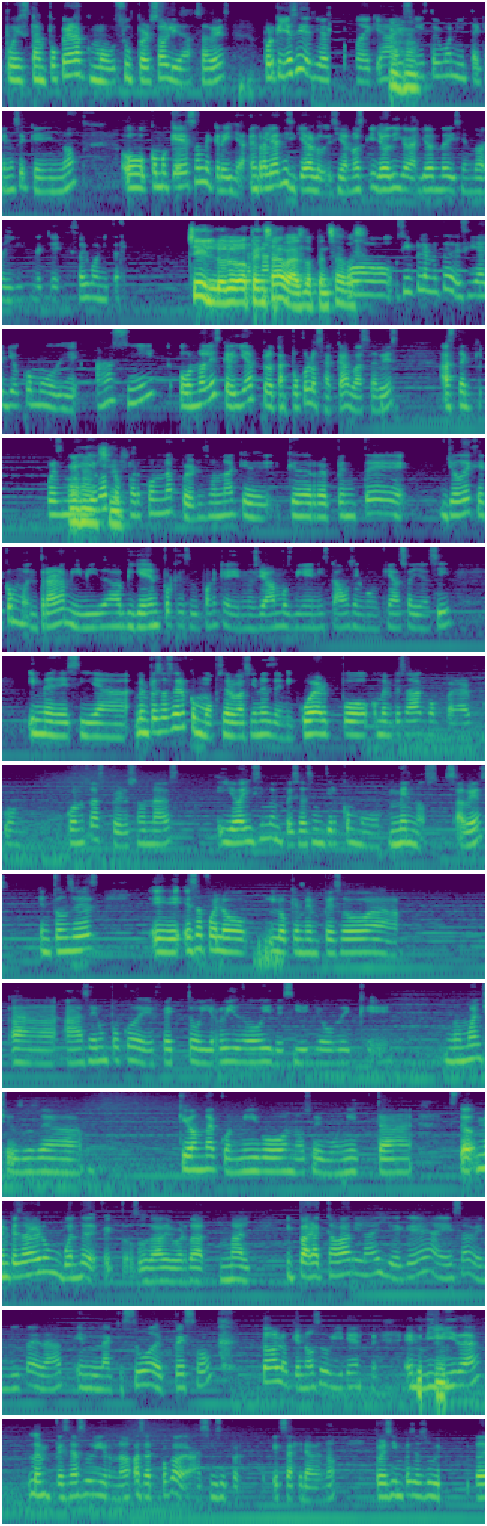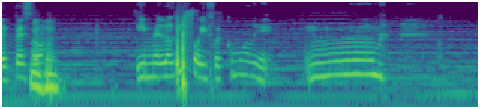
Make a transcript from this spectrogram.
pues tampoco era como súper sólida, ¿sabes? Porque yo sí decía como de que, ay, sí, estoy bonita, que no sé qué, ¿no? O como que eso me creía. En realidad ni siquiera lo decía, no es que yo diga, yo ando diciendo ahí de que soy bonita. Sí, lo, lo pensabas, lo pensabas. O simplemente decía yo como de, ah, sí, o no les creía, pero tampoco lo sacaba, ¿sabes? Hasta que pues me llego a topar con una persona que, que de repente yo dejé como entrar a mi vida bien, porque se supone que nos llevamos bien y estábamos en confianza y así, y me decía, me empezó a hacer como observaciones de mi cuerpo, o me empezaba a comparar con, con otras personas, y yo ahí sí me empecé a sentir como menos, ¿sabes? Entonces, eh, eso fue lo, lo, que me empezó a, a, hacer un poco de efecto y ruido y decir yo de que no manches, o sea, ¿qué onda conmigo? No soy bonita. Me empecé a ver un buen de defectos, o sea, de verdad, mal. Y para acabarla, llegué a esa bendita edad en la que subo de peso. Todo lo que no subí en, en mi vida, lo empecé a subir, ¿no? O sea, un poco así súper exagerada, ¿no? Pero sí empecé a subir de peso. Y me lo dijo y fue como de... Mm".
